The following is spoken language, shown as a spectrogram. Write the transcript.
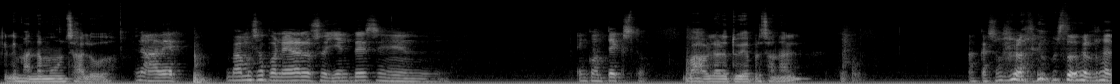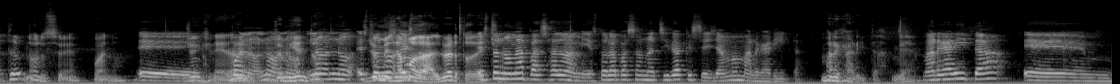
Que les mandamos un saludo. No, a ver, vamos a poner a los oyentes en en contexto. ¿Vas a hablar de tu vida personal? ¿Acaso no lo hacemos todo el rato? No lo sé. Bueno. Eh, yo en general. Bueno, no, yo no, miento. no, no, esto yo me no- llamo esto- Adalberto, de Esto hecho. no me ha pasado a mí, esto le ha pasado a una chica que se llama Margarita. Margarita, bien. Margarita, eh,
